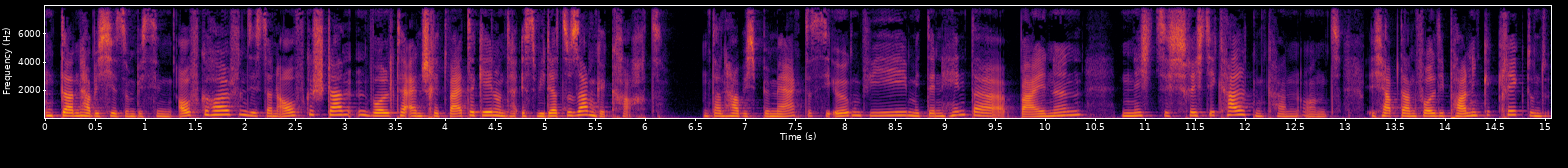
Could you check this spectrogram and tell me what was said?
Und dann habe ich ihr so ein bisschen aufgeholfen, sie ist dann aufgestanden, wollte einen Schritt weitergehen und ist wieder zusammengekracht. Und dann habe ich bemerkt, dass sie irgendwie mit den Hinterbeinen nicht sich richtig halten kann. Und ich habe dann voll die Panik gekriegt und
